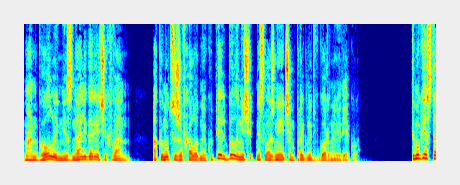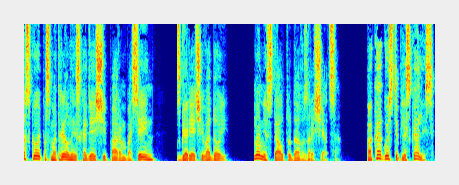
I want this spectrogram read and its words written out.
Монголы не знали горячих ванн, Окунуться же в холодную купель было ничуть не сложнее, чем прыгнуть в горную реку. Тамуге с тоской посмотрел на исходящий паром бассейн с горячей водой, но не стал туда возвращаться. Пока гости плескались,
